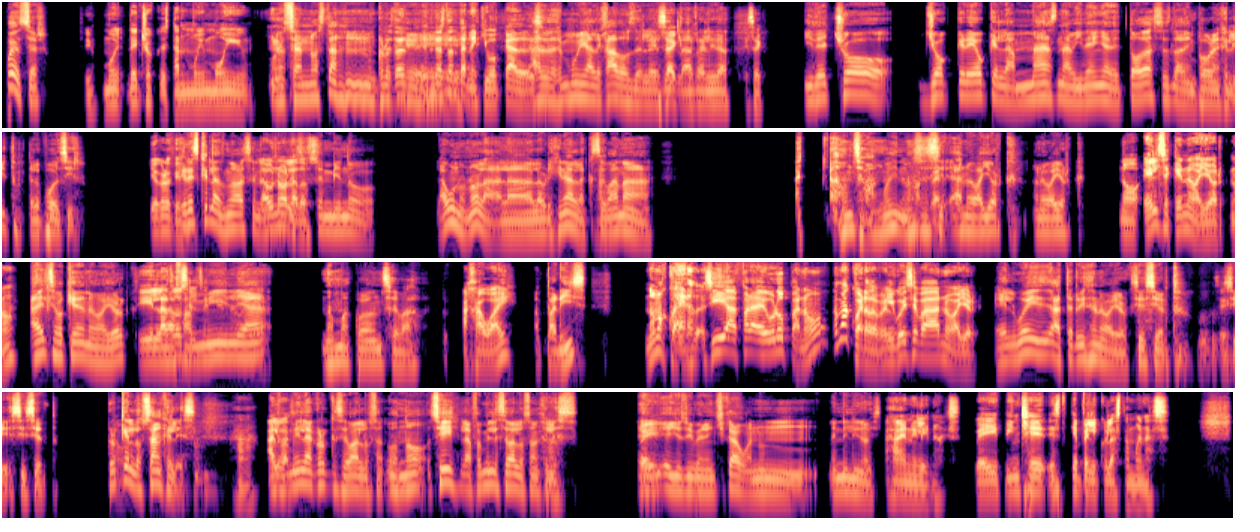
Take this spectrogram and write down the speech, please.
Puede ser. Sí, muy, de hecho, que están muy, muy. O sea, no están. No están, que- no están tan equivocados. al- muy alejados de la, de Exacto. la realidad. Exacto. Y de hecho, yo creo que la más navideña de todas es la de Mi Pobre Angelito. Te lo puedo decir. Yo creo que. ¿Crees que las nuevas ¿La uno o la generaciones dos? estén viendo la uno, no? La, la, la original, la que se Ajá. van a, a. ¿A dónde se van, güey? No, sé si. A Nueva York. A Nueva York. No, él se queda en Nueva York, ¿no? A él se va a quedar en Nueva York. Sí, las la dos familia. No me acuerdo dónde se va. ¿A Hawái? A París. No me acuerdo. Sí, para Europa, ¿no? No me acuerdo. El güey se va a Nueva York. El güey aterriza en Nueva York. Sí, es cierto. Sí. Sí, sí, es cierto. Creo No. que Los Ángeles. Ajá. La Algo así. familia creo que se va a Los Ángeles. No, sí, la familia se va a Los Ángeles. Ellos viven en Chicago, en un en Illinois. Ajá, en Illinois. Güey, pinche, qué películas tan buenas.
